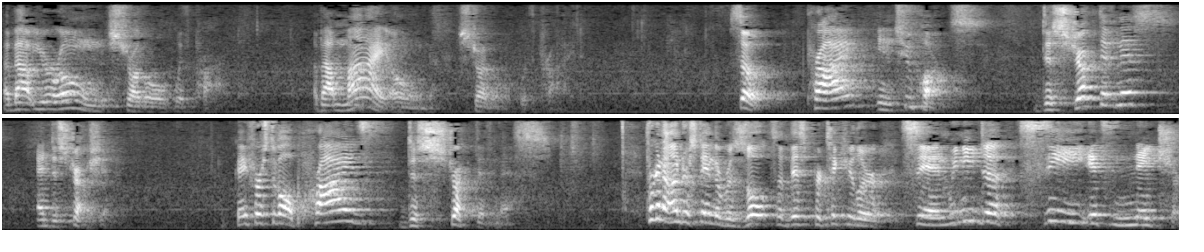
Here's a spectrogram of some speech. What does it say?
about your own struggle with pride, about my own struggle with pride. So, pride in two parts destructiveness and destruction. Okay, first of all, pride's destructiveness. If we're going to understand the results of this particular sin, we need to see its nature.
